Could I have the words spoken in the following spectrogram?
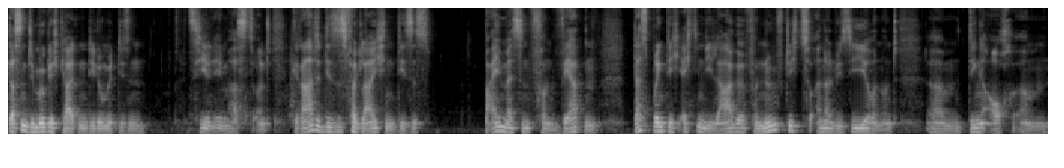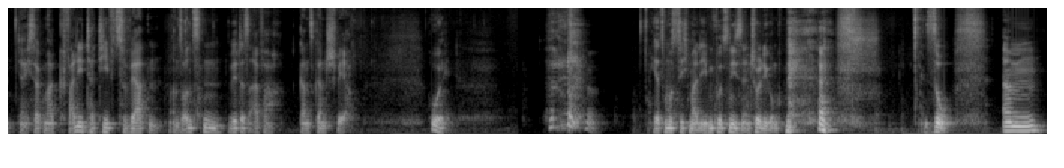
Das sind die Möglichkeiten, die du mit diesen Zielen eben hast. Und gerade dieses Vergleichen, dieses Beimessen von Werten, das bringt dich echt in die Lage, vernünftig zu analysieren und ähm, Dinge auch, ähm, ja, ich sag mal, qualitativ zu werten. Ansonsten wird das einfach ganz, ganz schwer. Hui. Jetzt musste ich mal eben kurz niesen, Entschuldigung. so. Ähm,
